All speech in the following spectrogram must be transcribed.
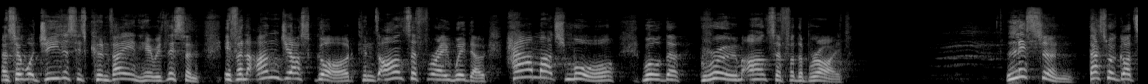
And so, what Jesus is conveying here is listen, if an unjust God can answer for a widow, how much more will the groom answer for the bride? Listen. That's what God,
